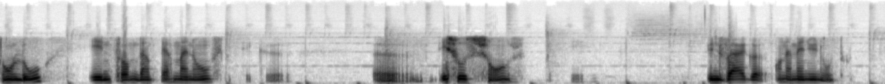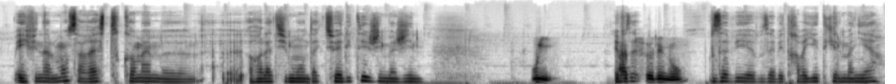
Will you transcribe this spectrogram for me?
dans l'eau et une forme d'impermanence qui fait que euh, les choses changent. Et une vague en amène une autre. Et finalement, ça reste quand même euh, euh, relativement d'actualité, j'imagine. Oui, Et vous, a- absolument. vous avez, vous avez travaillé de quelle manière?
